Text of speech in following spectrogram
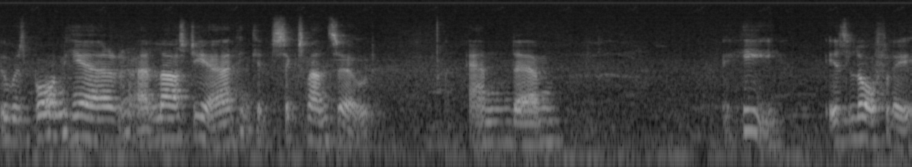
who was born here uh, last year, I think it's six months old, and um, he is lawfully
